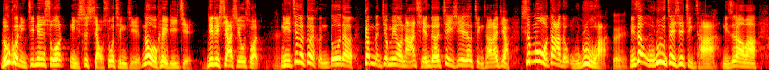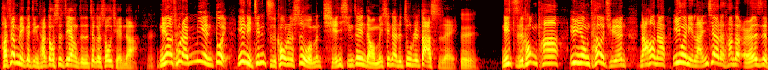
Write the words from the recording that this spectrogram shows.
如果你今天说你是小说情节，那我可以理解，你得瞎修算。你这个对很多的根本就没有拿钱的这些警察来讲，是莫大的侮辱啊！对，你在侮辱这些警察，你知道吗？好像每个警察都是这样子的，这个收钱的。你要出来面对，因为你今天指控的是我们前行政院长，我们现在的驻日大使，哎，对。你指控他运用特权，然后呢，因为你拦下了他的儿子，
